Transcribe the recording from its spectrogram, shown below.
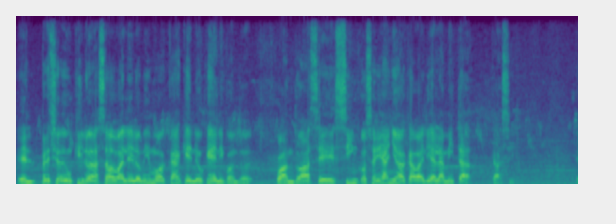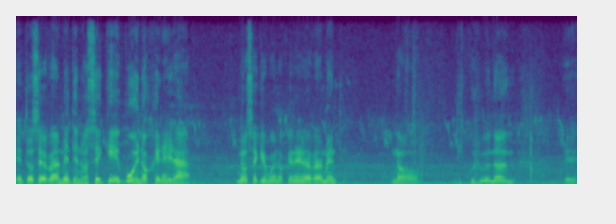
El precio de un kilo de asado vale lo mismo acá que en Neuquén, y cuando, cuando hace 5 o 6 años acá valía la mitad, casi. Entonces realmente no sé qué bueno genera, no sé qué bueno genera realmente. No, disculpen, no, eh,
